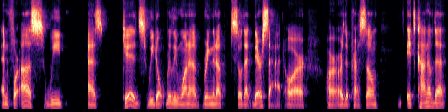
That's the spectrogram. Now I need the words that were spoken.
and for us we as kids we don't really want to bring it up so that they're sad or or, or depressed. So it's kind of that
